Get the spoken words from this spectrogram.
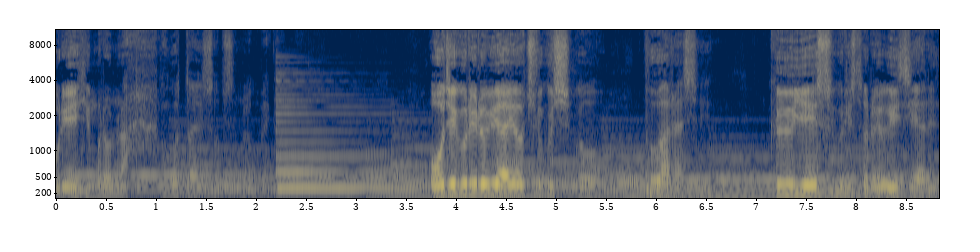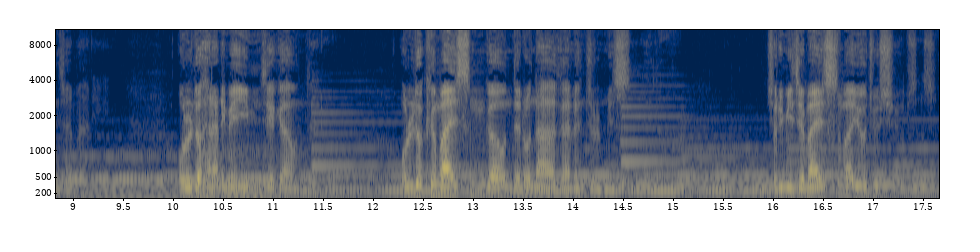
우리의 힘으로는 아무것도 할 수 없음을 고백합니다. 오직 우리를 위하여 죽으시고 부활하신 그 예수 그리스도를 의지하는 자만이 오늘도 하나님의 임재 가운데로 오늘도 그 말씀 가운데로 나아가는 줄 믿습니다. 주님 이제 말씀하여 주시옵소서.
